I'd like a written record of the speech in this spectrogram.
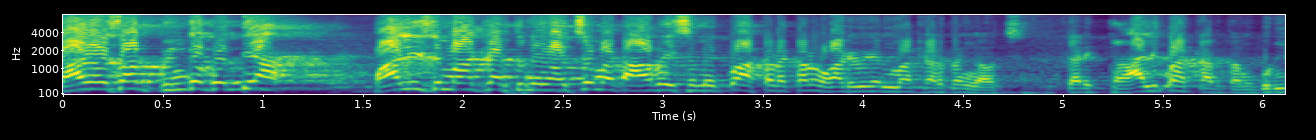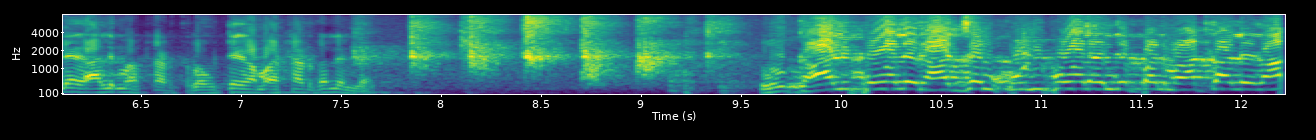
జాదవ్ సాబ్ ఇంకా కొద్దిగా పాలిష్ మాట్లాడుతున్నా కావచ్చు మాకు ఆవేశం ఎక్కువ అక్కడక్కడ వాడి వీడిని మాట్లాడతాం కావచ్చు. కానీ గాలి మాట్లాడతాం గుండె గాలి మాట్లాడతాం ఉట్టిగా మాట్లాడతాం లేదు నువ్వు కాలిపోవాలి రాజ్యం కూలిపోవాలి అని చెప్పని మాట్లాడలేదా?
